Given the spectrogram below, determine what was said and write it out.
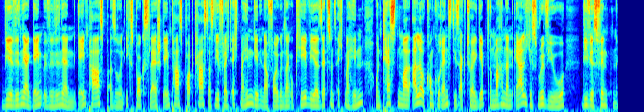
wir, wir sind ja Game, wir sind ja ein Game Pass, also ein Xbox slash Game Pass Podcast, dass wir vielleicht echt mal hingehen in der Folge und sagen, okay, wir setzen uns echt mal hin und testen mal alle Konkurrenz, die es aktuell gibt und machen dann ein ehrliches Review, wie wir es finden.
